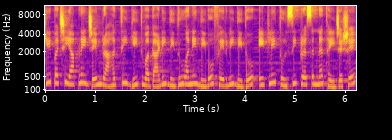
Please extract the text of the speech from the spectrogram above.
કે પછી આપણે જેમ રાહતથી ગીત વગાડી દીધું અને દીવો ફેરવી દીધો એટલે તુલસી પ્રસન્ન થઈ જશે?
